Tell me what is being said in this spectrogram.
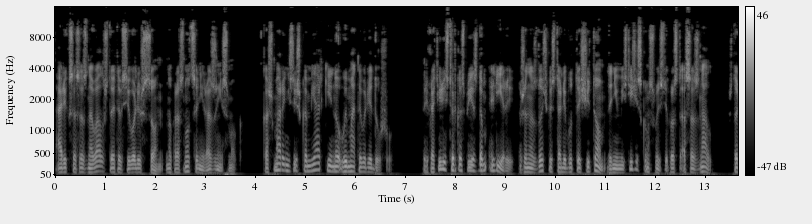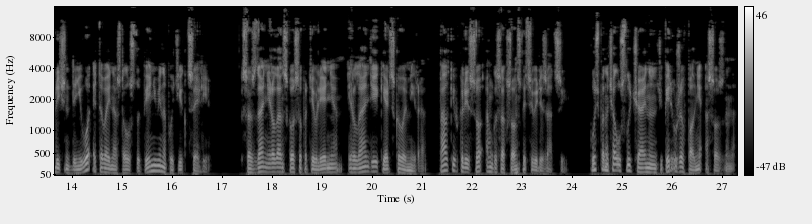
Арикс осознавал, что это всего лишь сон, но проснуться ни разу не смог. Кошмары не слишком яркие, но выматывали душу. Прекратились только с приездом Лиры. Жена с дочкой стали будто щитом, да не в мистическом смысле, просто осознал, что лично для него эта война стала ступенями на пути к цели. Создание ирландского сопротивления, Ирландии кельтского мира. Палки в колесо англосаксонской цивилизации. Пусть поначалу случайно, но теперь уже вполне осознанно.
